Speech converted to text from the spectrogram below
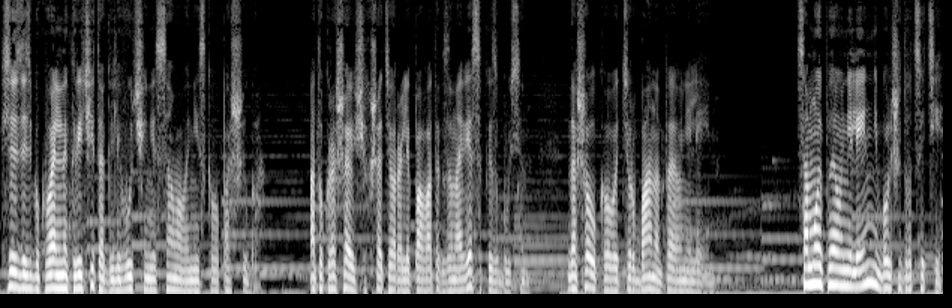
Все здесь буквально кричит о голливудчине самого низкого пошиба — от украшающих шатера липоватых занавесок из бусин до шелкового тюрбана Пеони Лейн. Самой Пеони Лейн не больше двадцати,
